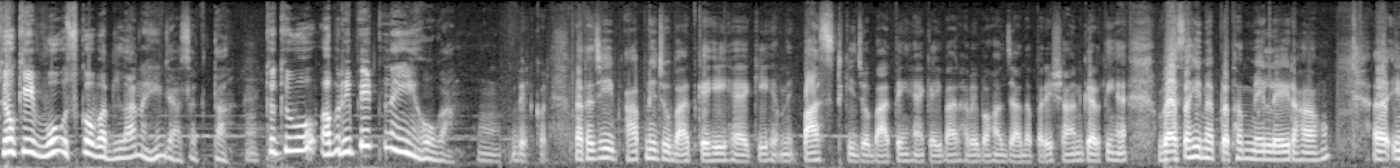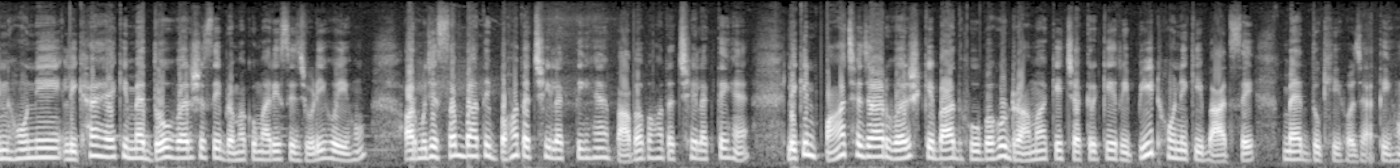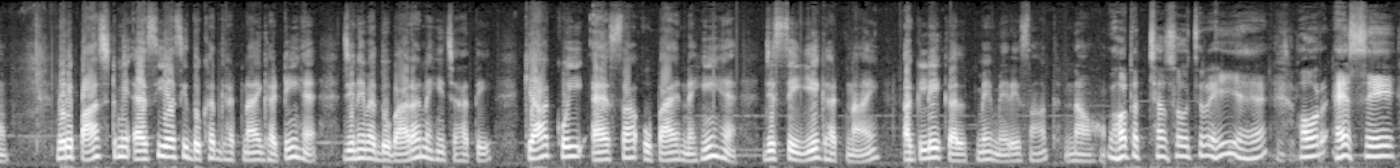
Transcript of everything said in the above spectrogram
क्योंकि वो उसको बदला नहीं जा सकता क्योंकि वो अब रिपीट नहीं होगा। हम्म, बिल्कुल। लता जी आपने जो बात कही है कि हमें पास्ट की जो बातें हैं, कई बार हमें बहुत ज़्यादा परेशान करती हैं, वैसा ही मैं प्रथम में ले रहा हूँ। इन्होंने लिखा है कि मैं दो वर्ष से ब्रह्मा कुमारी से जुड़ी हुई हूँ और मुझे सब बातें बहुत अच्छी लगती हैं, बाबा बहुत अच्छे लगते हैं, लेकिन पाँच हज़ार वर्ष के बाद हूबहू ड्रामा के चक्र के रिपीट होने की बात से मैं दुखी हो जाती हूँ। मेरे पास्ट में ऐसी ऐसी दुखद घटनाएँ घटी हैं जिन्हें मैं दोबारा नहीं चाहती। क्या कोई ऐसा उपाय नहीं है जिससे ये घटनाएँ अगले कल्प में मेरे साथ ना हो? बहुत अच्छा सोच रही है और ऐसे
